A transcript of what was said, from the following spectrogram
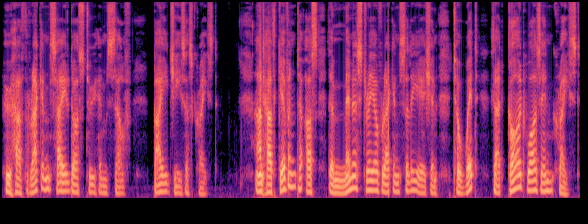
who hath reconciled us to himself by Jesus Christ, and hath given to us the ministry of reconciliation, to wit, that God was in Christ,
